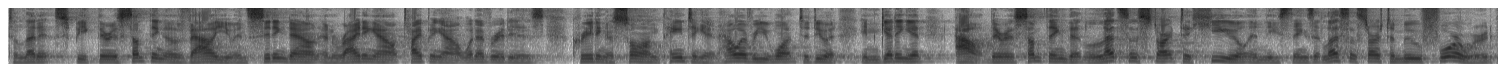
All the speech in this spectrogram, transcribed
to let it speak. There is something of value in sitting down and writing out, typing out, whatever it is, creating a song, painting it, however you want to do it, in getting it out. There is something that lets us start to heal in these things, that lets us start to move forward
